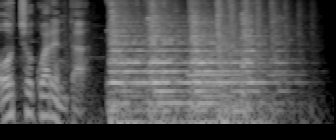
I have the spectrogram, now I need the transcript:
840.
